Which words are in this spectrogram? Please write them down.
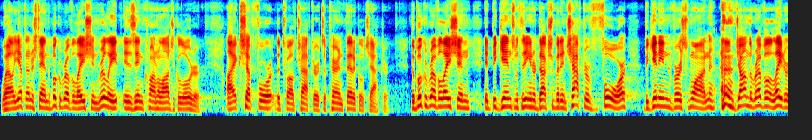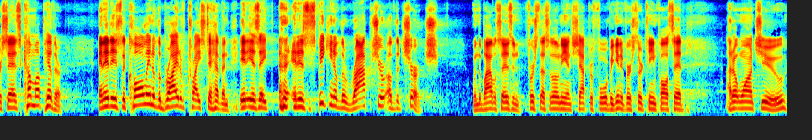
Well, you have to understand the book of Revelation really is in chronological order, uh, except for the 12th chapter. It's a parenthetical chapter. The book of Revelation, it begins with the introduction, but in chapter 4, beginning in verse 1, John the Revelator says, Come up hither. And it is the calling of the bride of Christ to heaven. It is, a, it is speaking of the rapture of the church. When the Bible says in 1 Thessalonians chapter 4, beginning verse 13, Paul said, I don't want you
